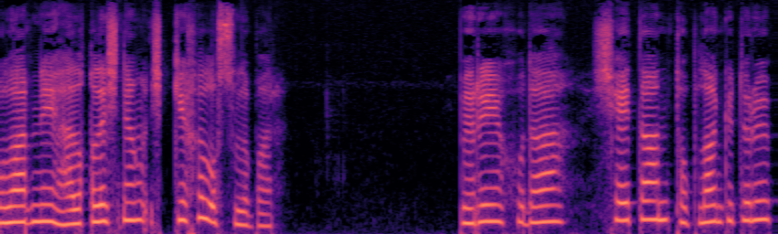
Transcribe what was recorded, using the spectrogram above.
Бұларни хал қылышның шкихыл осылы бар. Бири худа, шейтан топлан кютырып,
